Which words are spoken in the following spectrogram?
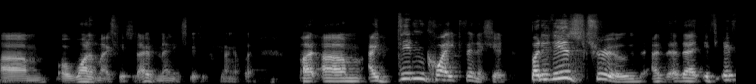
um, or one of my excuses. I have many excuses for showing up late, but um, I didn't quite finish it. But it is true that if if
